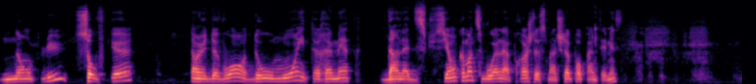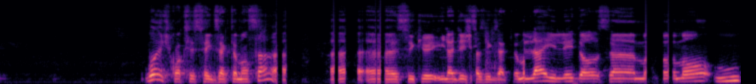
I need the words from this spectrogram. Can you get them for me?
non plus, sauf que tu un devoir d'au moins te remettre dans la discussion. Comment tu vois l'approche de ce match-là pour Pantémis? Oui, je crois que c'est exactement ça. Euh, euh, c'est qu'il a déjà exactement. Là, il est dans un moment où.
